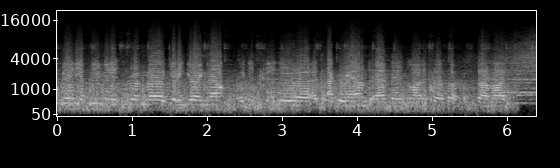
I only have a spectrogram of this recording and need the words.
probably only a few minutes from uh, getting going now. We're just going to do uh, a tack around and then line ourselves up for start line.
